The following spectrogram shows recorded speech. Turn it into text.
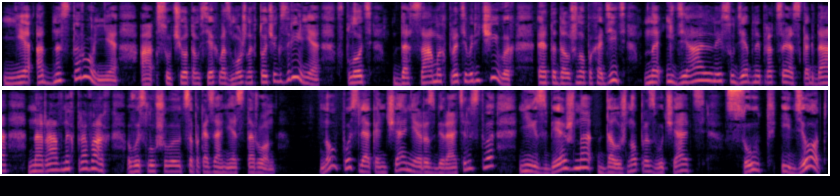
не односторонне, а с учетом всех возможных точек зрения, вплоть до самых противоречивых. Это должно походить на идеальный судебный процесс, когда на равных правах выслушиваются показания сторон. Но после окончания разбирательства неизбежно должно прозвучать «суд идет»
